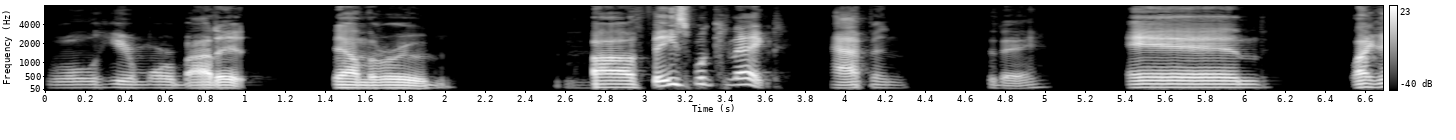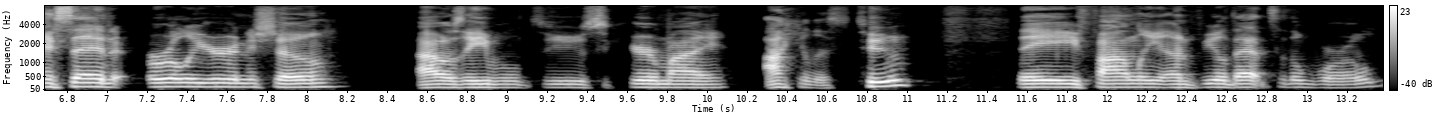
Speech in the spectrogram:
we'll hear more about it down the road. Uh Facebook Connect happened today. And like I said earlier in the show, I was able to secure my Oculus 2. They finally unveiled that to the world.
